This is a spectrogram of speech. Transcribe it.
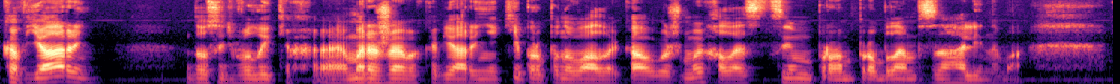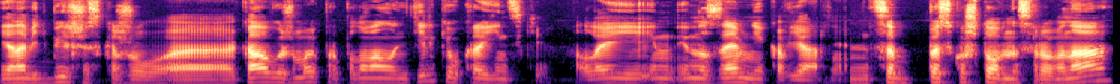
кав'ярень, досить великих е, мережевих кав'ярень, які пропонували каву жмих, але з цим про- проблем взагалі нема. Я навіть більше скажу: каву жмих пропонували не тільки українські, але й іноземні кав'ярні. Це безкоштовна сировина,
